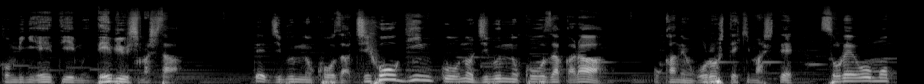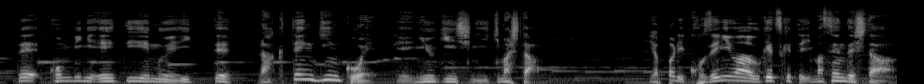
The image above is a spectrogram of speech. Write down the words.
コンビニ ATM デビューしました。で、自分の口座、地方銀行の自分の口座からお金を下ろしてきまして、それを持ってコンビニ ATM へ行って、楽天銀行へ入金しに行きました。やっぱり小銭は受け付けていませんでした。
